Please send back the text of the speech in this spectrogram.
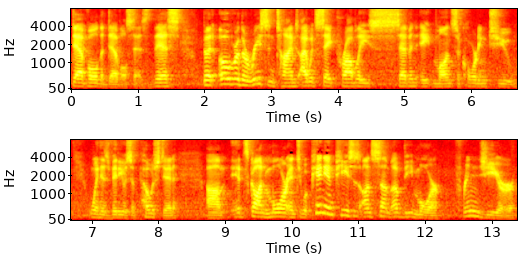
Devil, the Devil Says This. But over the recent times, I would say probably seven, eight months, according to when his videos have posted, um, it's gone more into opinion pieces on some of the more fringier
